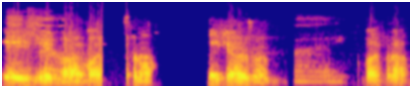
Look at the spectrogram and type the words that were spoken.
Yeah, Thank you, you. All right, bye for now. Take care, everyone. Bye. Bye for now.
